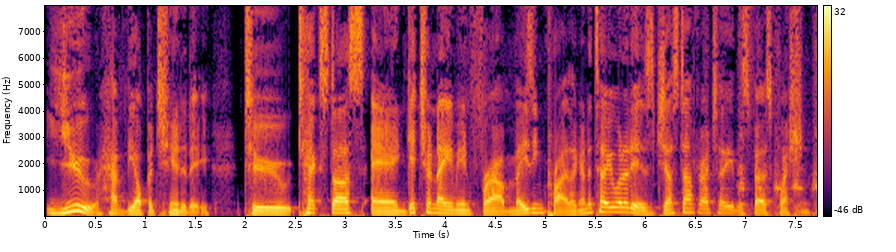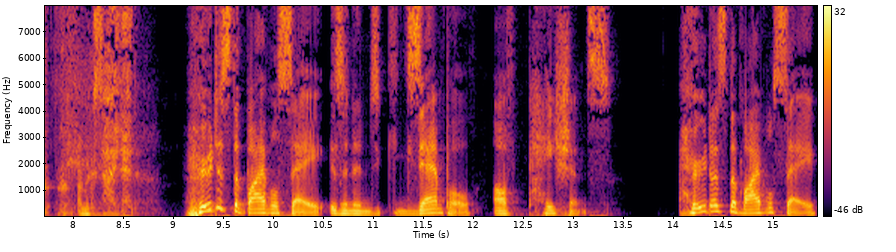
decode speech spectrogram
you have the opportunity to text us and get your name in for our amazing prize. I'm going to tell you what it is just after I tell you this first question. I'm excited. Who does the Bible say is an example of patience? Who does the Bible say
